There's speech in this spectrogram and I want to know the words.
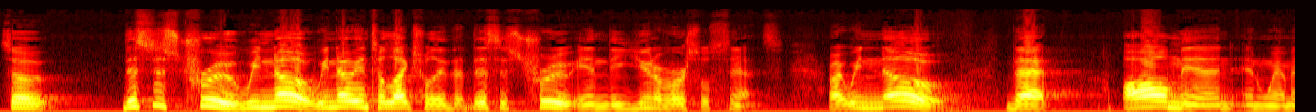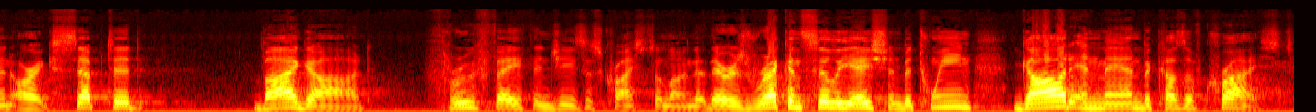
So, this is true. We know, we know intellectually that this is true in the universal sense. Right? We know that all men and women are accepted by God through faith in Jesus Christ alone. That there is reconciliation between God and man because of Christ.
